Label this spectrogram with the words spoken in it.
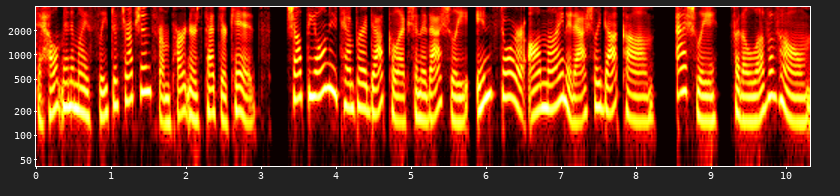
to help minimize sleep disruptions from partners, pets, or kids. Shop the all new Tempur Adapt collection at Ashley in store or online at ashley.com. Ashley, for the love of home.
